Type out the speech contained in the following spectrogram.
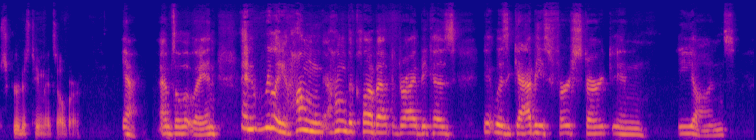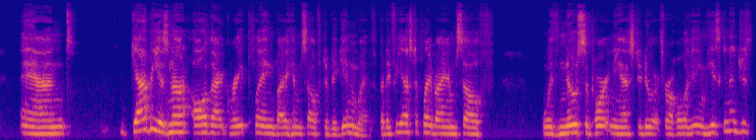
screwed his teammates over. Yeah, absolutely, and and really hung hung the club out to dry because it was Gabby's first start in eons, and Gabby is not all that great playing by himself to begin with. But if he has to play by himself with no support and he has to do it for a whole game, he's going to just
